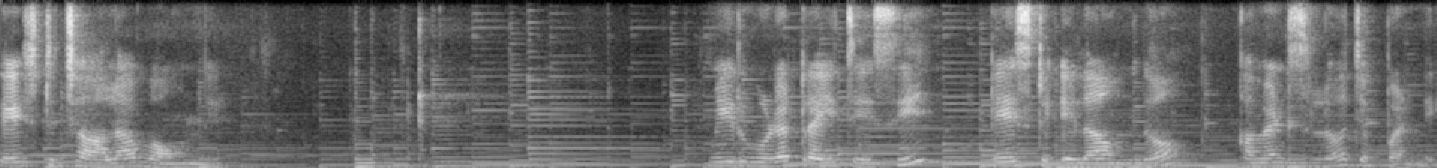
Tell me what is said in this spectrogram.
టేస్ట్ చాలా బాగుంది. మీరు కూడా ట్రై చేసి టేస్ట్ ఎలా ఉందో కమెంట్స్లో చెప్పండి.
